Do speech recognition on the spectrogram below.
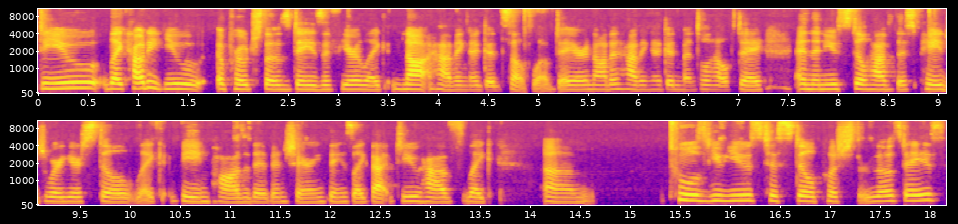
Do you like how do you approach those days if you're like not having a good self-love day or not having a good mental health day and then you still have this page where you're still like being positive and sharing things like that? Do you have like um tools you use to still push through those days?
